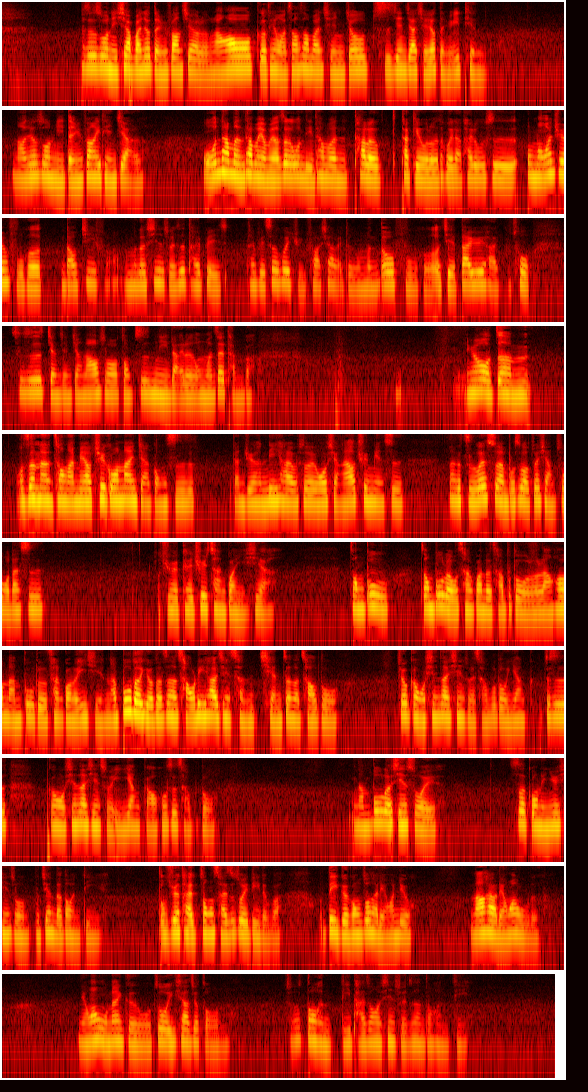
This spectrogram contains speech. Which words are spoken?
就是说你下班就等于放假了，然后隔天晚上上班前就时间加起来就等于一天。然后就说你等于放一天假了。我问他们，他们有没有这个问题？他们他的他给我的回答态度是：我们完全符合劳基法，我们的薪水是台北台北社会局发下来的，我们都符合，而且待遇还不错。就是讲讲讲，然后说，总之你来了，我们再谈吧。因为我真的我真的从来没有去过那一家公司，感觉很厉害，所以我想要去面试。那个职位虽然不是我最想做，但是觉得可以去参观一下。中部中部的我参观的差不多了，然后南部的参观了一些。南部的有的真的超厉害，而且存钱真的超多，就跟我现在薪水差不多一样，就是跟我现在薪水一样高，或是差不多。南部的薪水，社工领域薪水不见得都很低。我觉得台中才是最低的吧。第一个工作才两万六，然后还有两万五的，两万五那个我做一下就走了，就是都很低。台中的薪水真的都很低，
